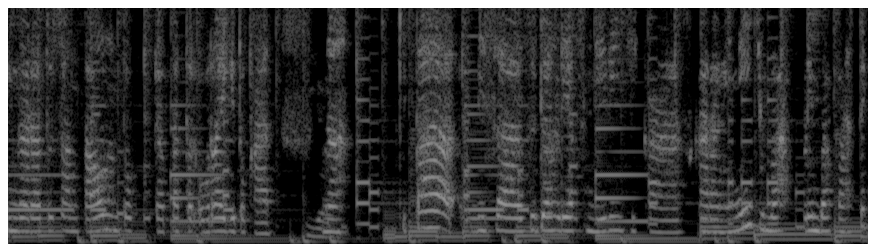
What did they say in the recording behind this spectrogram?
hingga ratusan tahun untuk dapat terurai gitu kan. Iya. Nah, kita bisa sudah lihat sendiri jika sekarang ini jumlah limbah plastik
